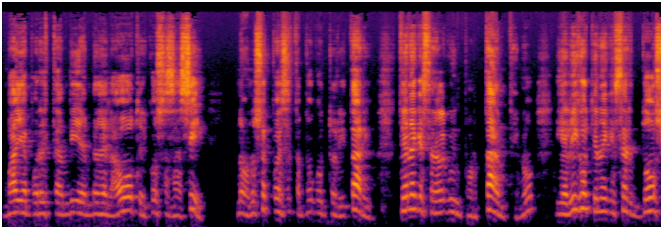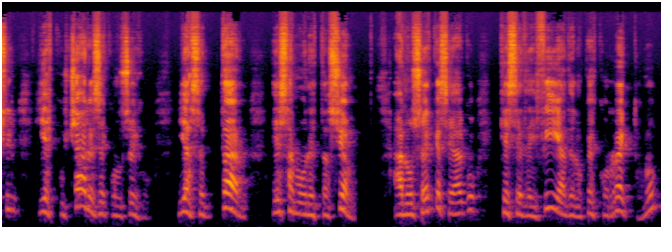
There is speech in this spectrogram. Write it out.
vaya por esta vía en vez de la otra y cosas así. No, no se puede ser tampoco autoritario. Tiene que ser algo importante, ¿no? Y el hijo tiene que ser dócil y escuchar ese consejo y aceptar esa amonestación, a no ser que sea algo que se desfía de lo que es correcto, ¿no?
